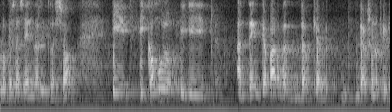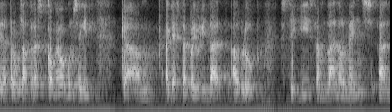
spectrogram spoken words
bloquejar agendes i tot això. I, i com ho, i, i entenc que part de, de que deu ser una prioritat per vosaltres, com heu aconseguit que aquesta prioritat al grup sigui semblant almenys en,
